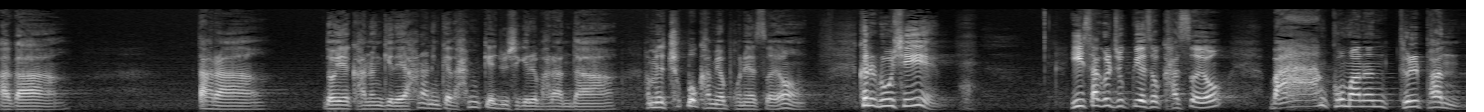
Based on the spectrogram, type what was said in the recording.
아가, 딸아, 너의 가는 길에 하나님께서 함께 해주시기를 바란다. 하면서 축복하며 보냈어요. 그런데 롯이 이삭을 죽기 위해서 갔어요. 많고 많은 들판,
